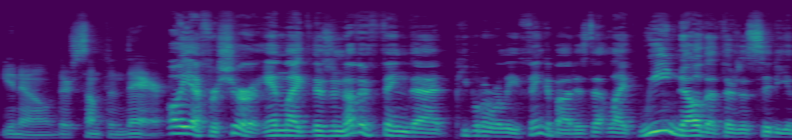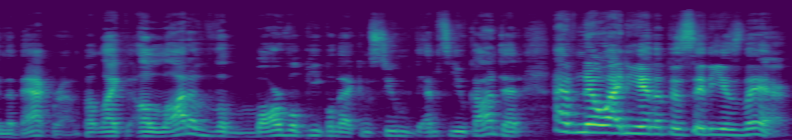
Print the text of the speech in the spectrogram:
you know there's something there. Oh yeah, for sure. And like there's another thing that people don't really think about is that like we know that there's a city in the background, but like a lot of the Marvel people that consume MCU content have no idea that the city is there.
